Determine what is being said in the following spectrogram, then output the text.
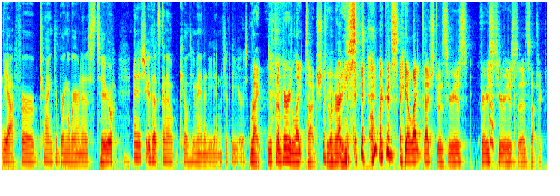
Yeah, for trying to bring awareness to an issue that's going to kill humanity in 50 years. Right. It's a very light touch to a very, you could say a light touch to a serious very serious uh, subject.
